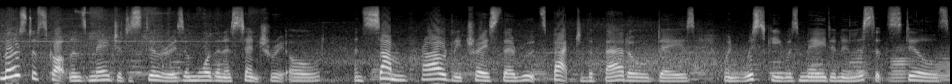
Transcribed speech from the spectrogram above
Most of Scotland's major distilleries are more than a century old, and some proudly trace their roots back to the bad old days when whisky was made in illicit stills,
